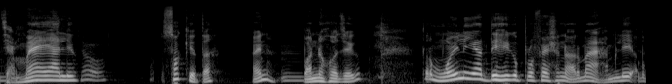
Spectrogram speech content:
झ्याम्मै आइहाल्यो। सक्यो त। होइन? भन्न खोजेको। तर मैले यहाँ देखेको प्रोफेसनहरूमा हामीले अब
